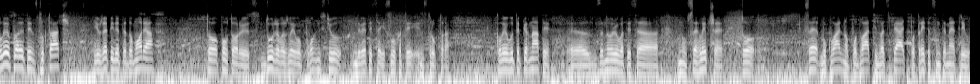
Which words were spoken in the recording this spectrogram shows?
Коли ви пройдете інструктаж і вже підете до моря, то повторююсь, дуже важливо повністю дивитися і слухати інструктора. Коли ви будете пірнати, е, занурюватися ну, все глибше, то це буквально по 20, 25, по 30 сантиметрів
